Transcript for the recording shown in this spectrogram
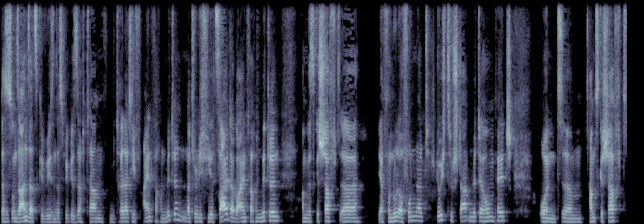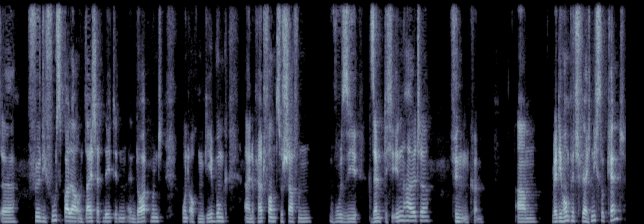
das ist unser Ansatz gewesen, dass wir gesagt haben, mit relativ einfachen Mitteln, natürlich viel Zeit, aber einfachen Mitteln, haben wir es geschafft, äh, ja, von 0 auf 100 durchzustarten mit der Homepage und ähm, haben es geschafft, äh, für die Fußballer und Leichtathletinnen in Dortmund und auch Umgebung eine Plattform zu schaffen, wo sie sämtliche Inhalte finden können. Ähm, wer die Homepage vielleicht nicht so kennt,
